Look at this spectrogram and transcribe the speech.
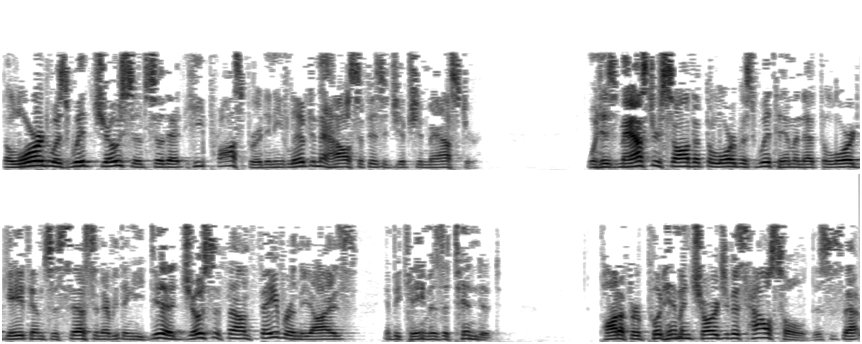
The Lord was with Joseph so that he prospered, and he lived in the house of his Egyptian master. When his master saw that the Lord was with him and that the Lord gave him success in everything he did, Joseph found favor in the eyes and became his attendant. Potiphar put him in charge of his household. This is that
